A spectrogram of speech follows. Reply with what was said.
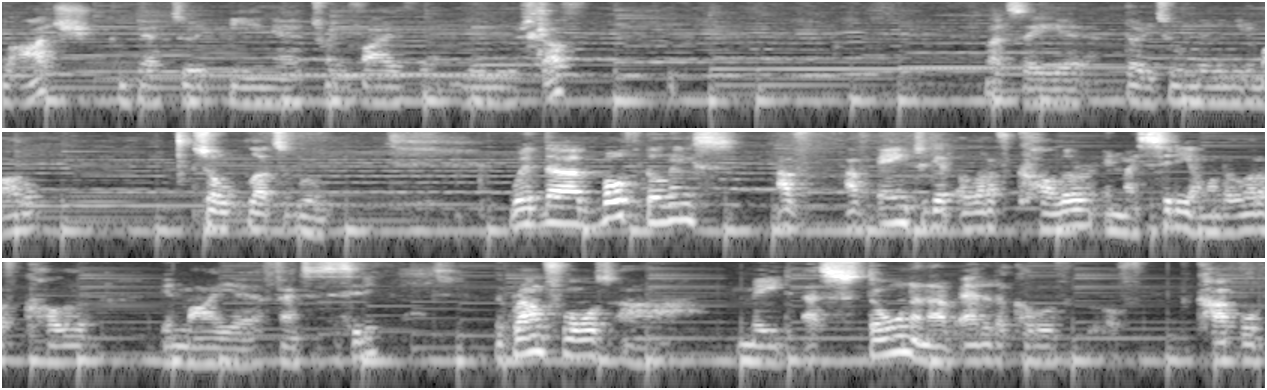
large compared to it being a 25 millimeter stuff. That's a uh, 32 millimeter model, so lots of room. With uh, both buildings, I've I've aimed to get a lot of color in my city. I want a lot of color in my uh, fantasy city. The ground floors are made as stone, and I've added a couple of, of cardboard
